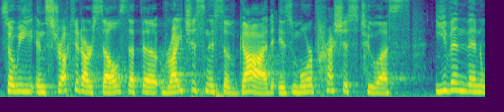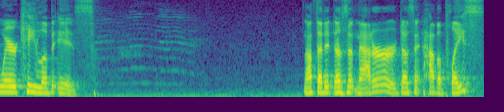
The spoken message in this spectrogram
So we instructed ourselves that the righteousness of God is more precious to us even than where Caleb is. Not that it doesn't matter or doesn't have a place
